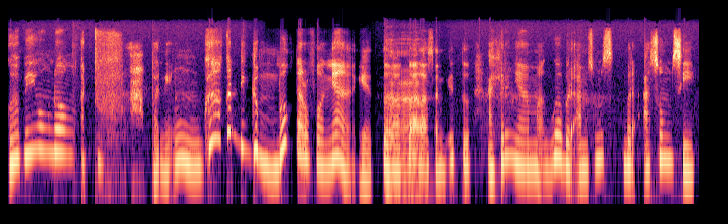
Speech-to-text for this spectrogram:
gue bingung dong aduh apa nih enggak kan digembok teleponnya gitu aku Heeh. alasan gitu akhirnya mak gue berasumsi, berasumsi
